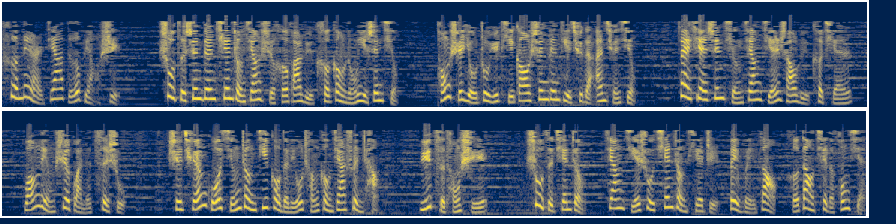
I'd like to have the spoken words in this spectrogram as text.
特内尔加德表示。数字申根签证将使合法旅客更容易申请，同时有助于提高申根地区的安全性。在线申请将减少旅客前往领事馆的次数，使全国行政机构的流程更加顺畅。与此同时，数字签证将结束签证贴纸被伪造和盗窃的风险。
